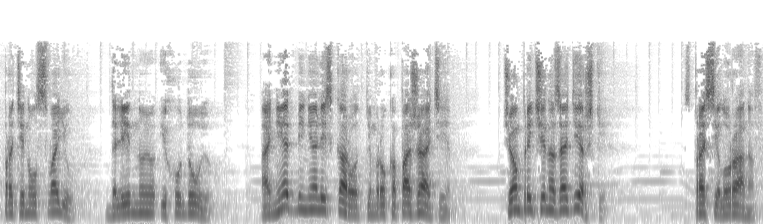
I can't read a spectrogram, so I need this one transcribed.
протянул свою, длинную и худую. Они обменялись коротким рукопожатием. «В чем причина задержки?» Спросил Уранов.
